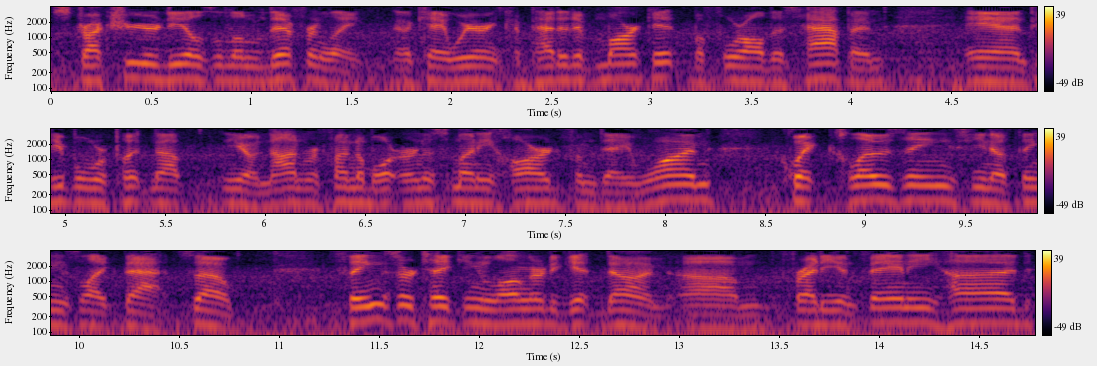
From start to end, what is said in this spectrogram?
structure your deals a little differently. Okay, we were in competitive market before all this happened, and people were putting up you know non-refundable earnest money hard from day one, quick closings, you know things like that. So things are taking longer to get done. Um, Freddie and Fannie, HUD,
